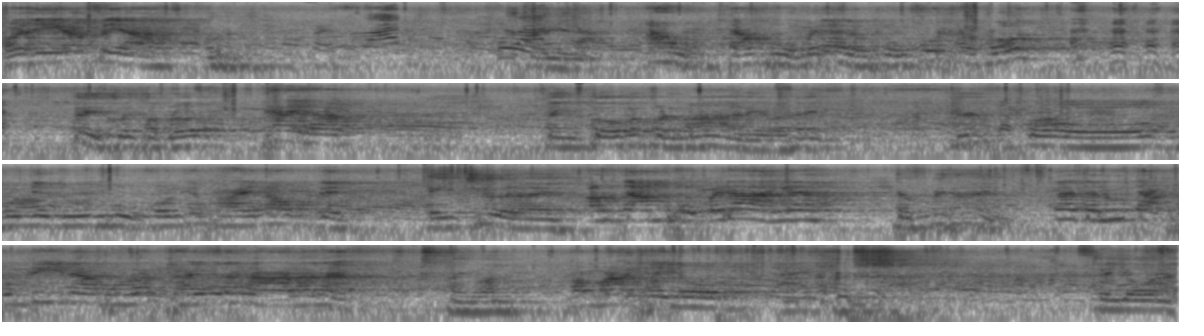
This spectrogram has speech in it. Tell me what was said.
สวัสดีครับเสียใครเอ้าจำผมไม่ได้เหรอผมคนขับรถ เฮ้ยคนขับรถ ใช่ครับ แต่งตัวเป็นคนบ้าเลยวะเฮ้ยฮะโอ้โหคุณจะดูถูกคนแค่ภายนอกเด็ด เองชื่ออะไรเอาจำผมไม่ได้ไงจำไม่ได้น่าจะรู้จักผมดีนะผมรับใช้มาตั้งนานแล้วน่ะใครวะธรรมะชัยโยชโยไหน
